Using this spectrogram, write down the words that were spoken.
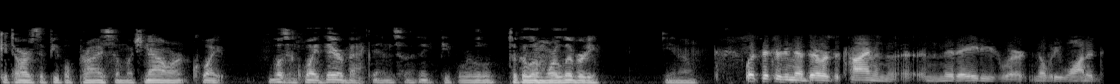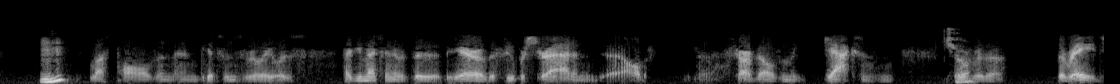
guitars that people prize so much now aren't quite wasn't quite there back then. So I think people were a little took a little more liberty. You know. What's interesting that there was a time in the in the mid '80s where nobody wanted mm-hmm. Les Pauls and, and Gibsons. Really, it was as you mentioned, it was the the era of the Super Strat and uh, all the, the Charvels and the Jacksons and sure. were the the rage.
